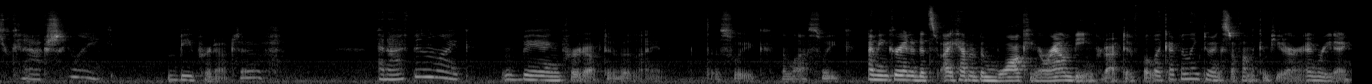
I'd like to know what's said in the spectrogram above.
you can actually like be productive. And I've been like being productive at night this week and last week. I mean, granted, it's I haven't been walking around being productive, but like I've been like doing stuff on the computer and reading.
